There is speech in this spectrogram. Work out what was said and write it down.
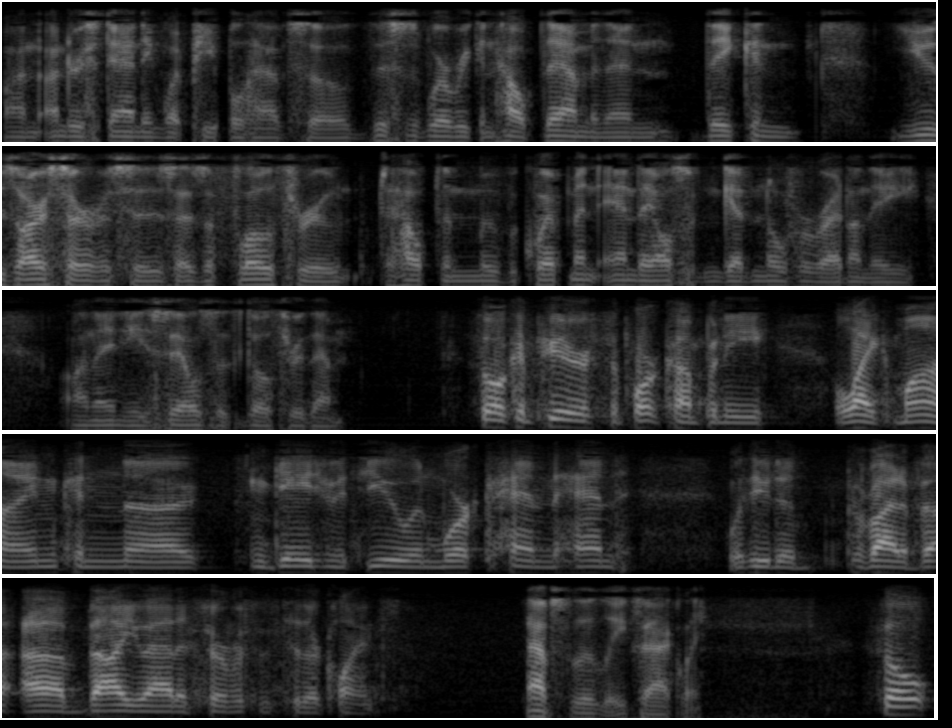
on understanding what people have. So this is where we can help them, and then they can use our services as a flow through to help them move equipment, and they also can get an override on the on any sales that go through them. So a computer support company like mine can uh, engage with you and work hand in hand with you to provide a, a value-added services to their clients. Absolutely, exactly. So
